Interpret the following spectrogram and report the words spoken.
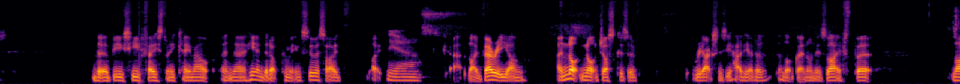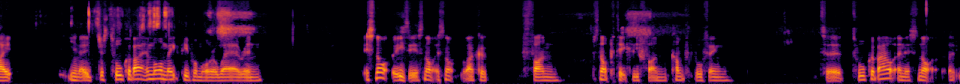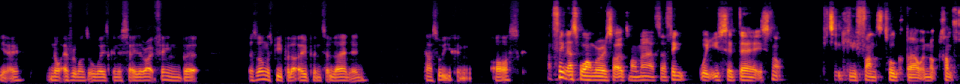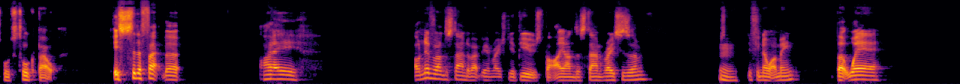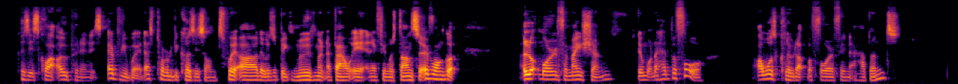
the abuse he faced when he came out, and uh, he ended up committing suicide like, Yeah, like very young, and not not just because of reactions he had. He had a, a lot going on in his life, but like you know, just talk about it more, make people more aware, and it's not easy. It's not. It's not like a fun. It's not particularly fun, comfortable thing to talk about, and it's not. You know, not everyone's always going to say the right thing, but as long as people are open to learning, that's all you can ask. I think that's why I'm worried open my mouth. I think what you said there, it's not particularly fun to talk about and not comfortable to talk about. It's to the fact that I I'll never understand about being racially abused, but I understand racism, Mm. if you know what I mean. But where because it's quite open and it's everywhere. That's probably because it's on Twitter. There was a big movement about it and everything was done. So everyone got a lot more information than what they had before. I was clued up before everything that happened.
